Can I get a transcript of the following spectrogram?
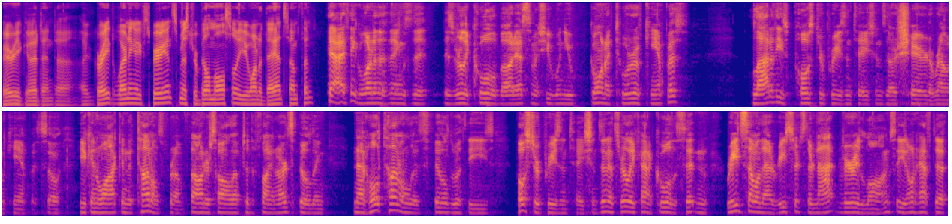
Very good and uh, a great learning experience, Mr. Bill Mulso. You wanted to add something? Yeah, I think one of the things that is really cool about SMSU when you go on a tour of campus, a lot of these poster presentations are shared around campus. So you can walk in the tunnels from Founders Hall up to the Fine Arts Building, and that whole tunnel is filled with these poster presentations. And it's really kind of cool to sit and read some of that research. They're not very long, so you don't have to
